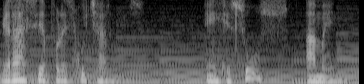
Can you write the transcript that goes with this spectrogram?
Gracias por escucharnos. En Jesús, amén.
